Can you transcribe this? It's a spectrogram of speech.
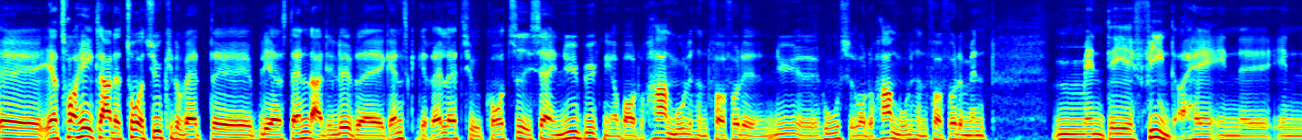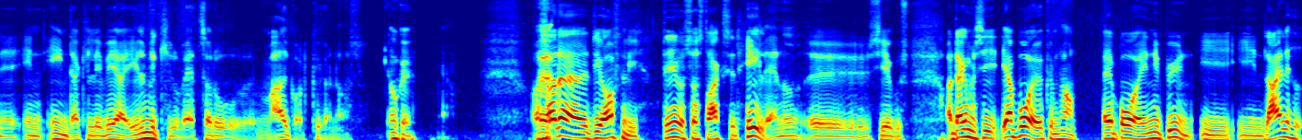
øh, jeg tror helt klart, at 22 kW øh, bliver standard i løbet af ganske relativt kort tid, især i nye bygninger, hvor du har muligheden for at få det nye øh, huse, hvor du har muligheden for at få det, men, men det er fint at have en, øh, en, øh, en, en, der kan levere 11 kW, så er du meget godt kørende også. Okay. Og så er der de offentlige. Det er jo så straks et helt andet øh, cirkus. Og der kan man sige, jeg bor jo i København, og jeg bor inde i byen i, i en lejlighed.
